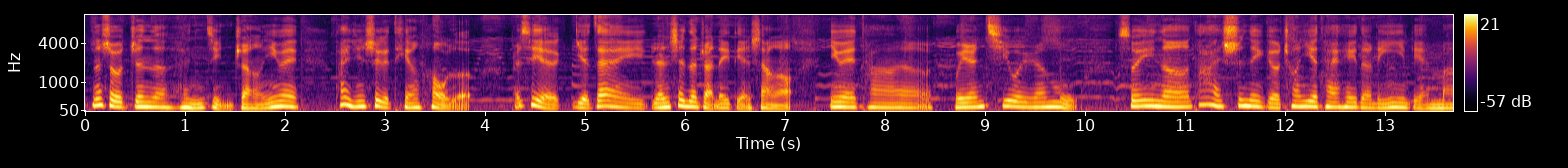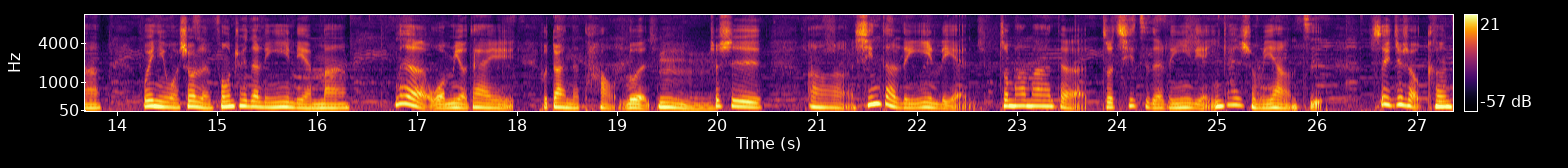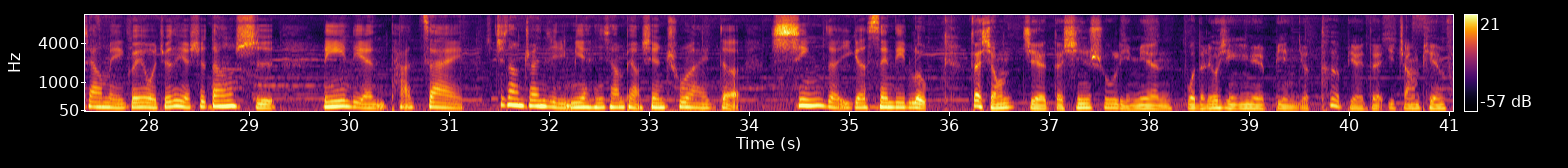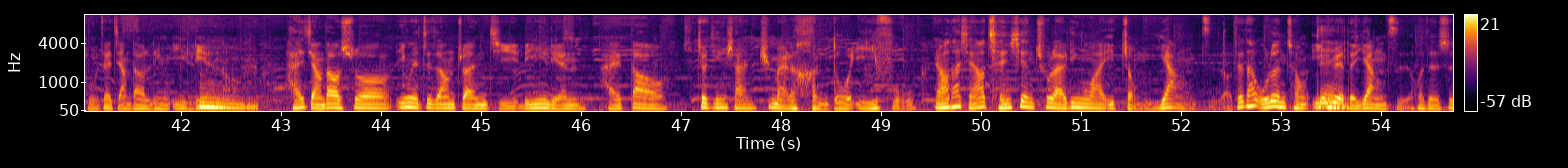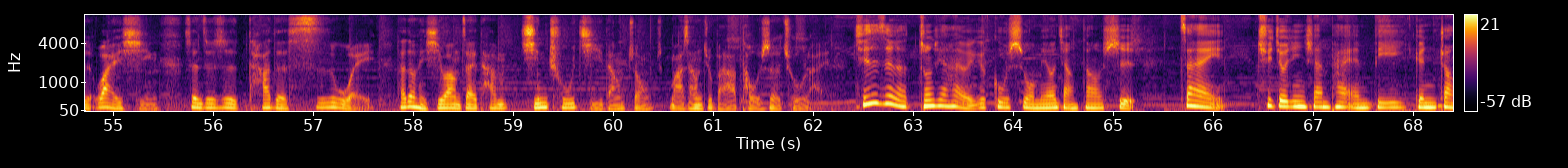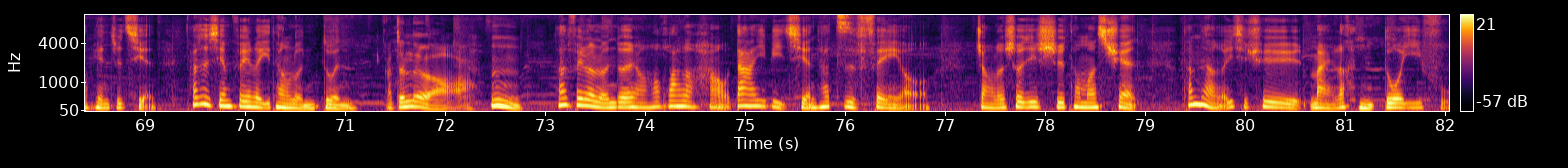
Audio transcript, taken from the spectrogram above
那时候真的很紧张，因为她已经是个天后了，而且也在人生的转捩点上哦，因为他为人妻，为人母。所以呢，他还是那个创业太黑的林忆莲吗？为你我受冷风吹的林忆莲吗？那我们有在不断的讨论，嗯，就是呃新的林忆莲，做妈妈的、做妻子的林忆莲应该是什么样子？所以这首《铿锵玫瑰》，我觉得也是当时林忆莲她在这张专辑里面很想表现出来的新的一个 Sandy look。在熊姐的新书里面，《我的流行音乐病》有特别的一张篇幅在讲到林忆莲哦，嗯、还讲到说，因为这张专辑，林忆莲还到旧金山去买了很多衣服，然后她想要呈现出来另外一种样子哦。所以她无论从音乐的样子，或者是外形，甚至是她的思维，她都很希望在她新出集当中马上就把它投射出来。其实这个中间还有一个故事我没有讲到是。在去旧金山拍 MV 跟照片之前，他是先飞了一趟伦敦啊，真的哦，嗯，他飞了伦敦，然后花了好大一笔钱，他自费哦，找了设计师 Thomas Chen，他们两个一起去买了很多衣服，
